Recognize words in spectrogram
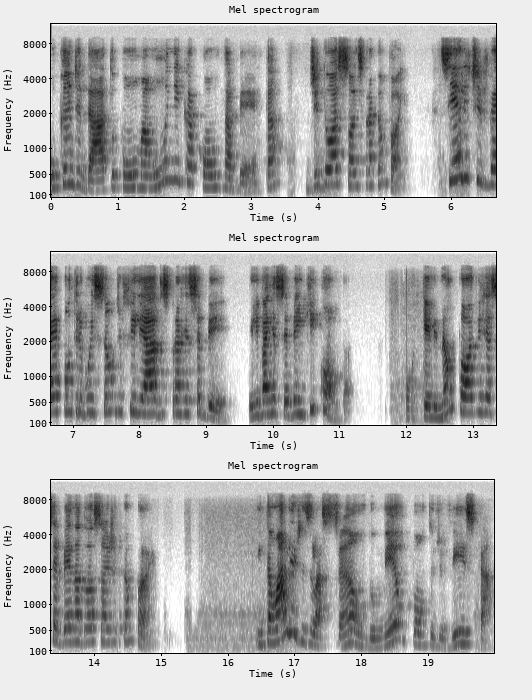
o candidato com uma única conta aberta de doações para a campanha. Se ele tiver contribuição de filiados para receber, ele vai receber em que conta? Porque ele não pode receber na doações de campanha. Então, a legislação, do meu ponto de vista,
